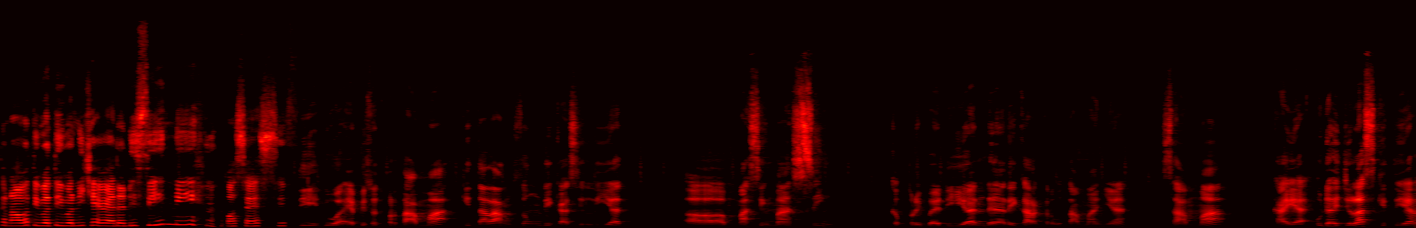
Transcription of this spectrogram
kenapa tiba-tiba nih cewek ada di sini? Posesif. Di dua episode pertama kita langsung dikasih lihat uh, masing-masing kepribadian dari karakter utamanya sama kayak udah jelas gitu ya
